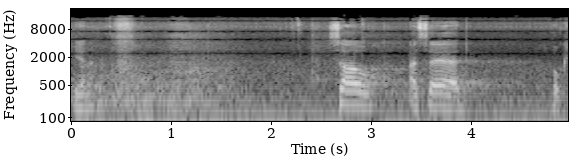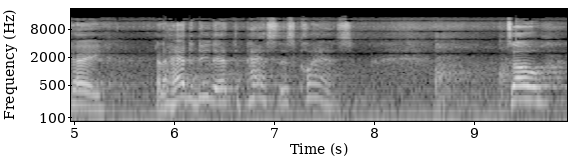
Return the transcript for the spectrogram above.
you know. So I said, okay, and I had to do that to pass this class. So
